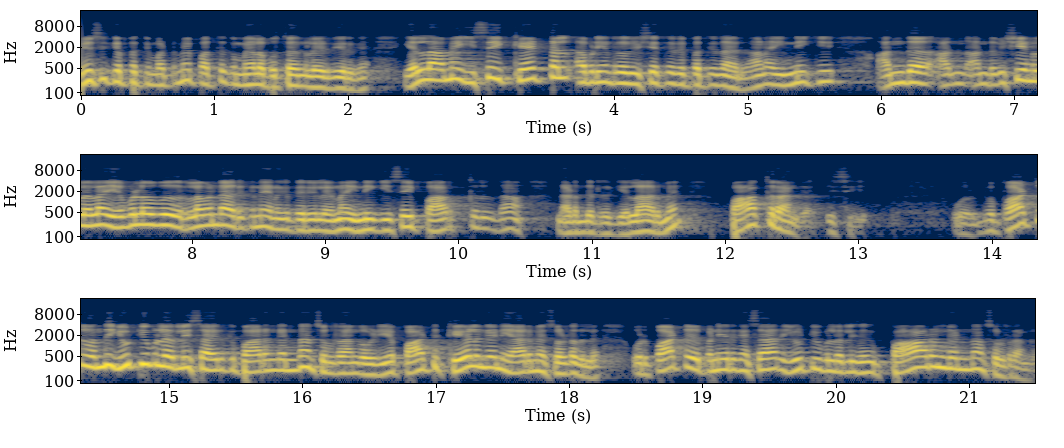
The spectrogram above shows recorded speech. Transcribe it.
மியூசிக்கை பற்றி மட்டுமே பத்துக்கு மேலே புத்தகங்கள் எழுதியிருக்கேன். எல்லாமே இசை கேட்டல் அப்படின்ற ஒரு விஷயத்தை பற்றி தான் இருக்குது ஆனால் இன்றைக்கி அந்த அந்த அந்த விஷயங்களெல்லாம் எவ்வளவு ரிலவெண்ட்டாக இருக்குன்னு எனக்கு தெரியல. ஏன்னா இன்றைக்கி இசை பார்க்கல் தான் நடந்துகிட்ருக்கு எல்லாருமே பார்க்குறாங்க இசையை. ஒரு இப்போ பாட்டு வந்து யூடியூப்பில் ரிலீஸ் ஆகிருக்கு பாருங்கன்னு தான் சொல்கிறாங்க ஒழிய பாட்டு கேளுங்கன்னு யாருமே சொல்கிறதில்ல ஒரு பாட்டு பண்ணியிருக்கேன் சார் யூடியூப்பில் ரிலீஸ் ஆகி பாருங்கன்னு தான் சொல்கிறாங்க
